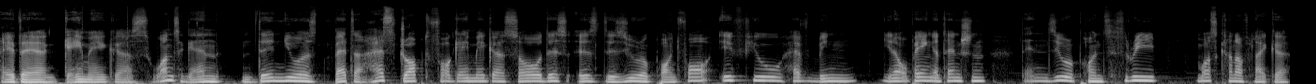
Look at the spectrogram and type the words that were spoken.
Hey there, game makers. Once again, the newest beta has dropped for game makers, so this is the 0.4. If you have been, you know, paying attention, then 0.3 was kind of like a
